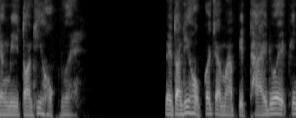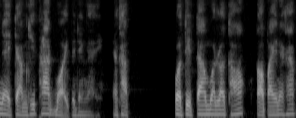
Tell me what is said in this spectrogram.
ยังมีตอนที่หกด้วย ในตอนที่ 6 ก็จะมาปิดท้ายด้วยพินัยกรรมที่พลาดบ่อยเป็นยังไงนะครับโปรดติดตามวันลอทอ k ต่อไปนะครับ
